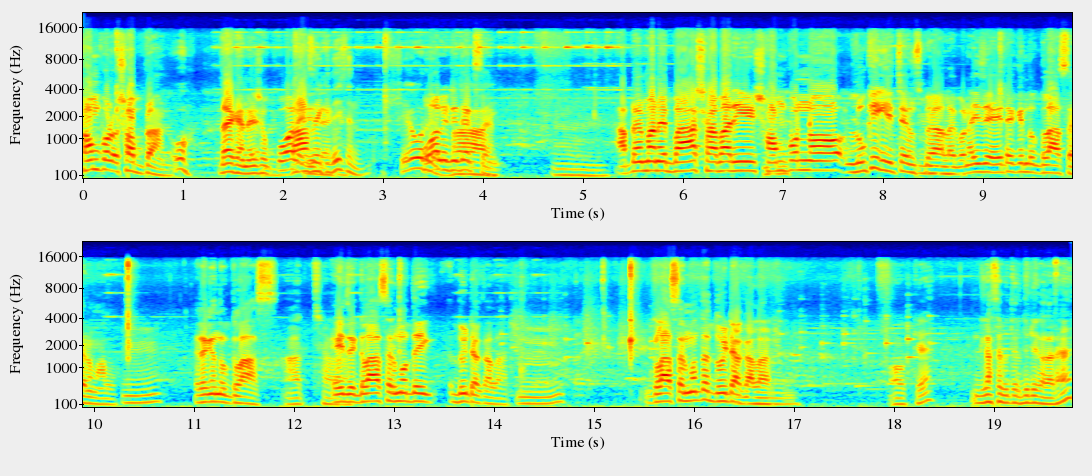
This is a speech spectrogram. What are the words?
সম্পূর্ণ সব ব্র্যান্ড ওহ, দেখেন এইসব কোয়ালিটি দেখছেন? কোয়ালিটি দেখছেন। আপনার মানে বাসা বাড়ি সম্পূর্ণ লুকিং ই চেঞ্জ করে লাগবে না। এই যে এটা কিন্তু গ্লাসের মাল। এটা কিন্তু গ্লাস আচ্ছা। এই যে গ্লাসের মধ্যে দুইটা কালার গ্লাসের মধ্যে দুইটা কালার ওকে গ্লাসের ভিতরে দুইটা কালার হ্যাঁ?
